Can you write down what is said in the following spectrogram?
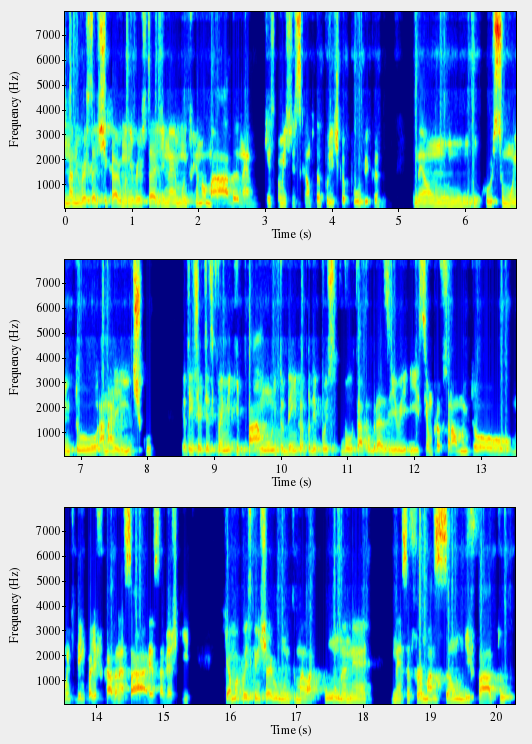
na Universidade de Chicago, uma universidade né, muito renomada, né, principalmente nesse campo da política pública, né, um, um curso muito analítico. Eu tenho certeza que vai me equipar muito bem para poder depois voltar para o Brasil e, e, ser um profissional muito, muito bem qualificado nessa área, sabe? Acho que, que é uma coisa que eu enxergo muito, uma lacuna, né, nessa formação, de fato,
